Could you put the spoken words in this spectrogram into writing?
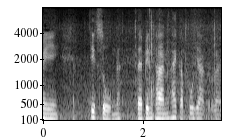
มีที่สูงนะ แต่เป็นทานให้กับผู้ยากไร้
